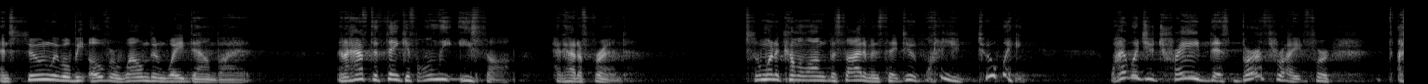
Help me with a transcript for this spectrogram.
and soon we will be overwhelmed and weighed down by it. And I have to think if only Esau had had a friend, someone to come along beside him and say, Dude, what are you doing? Why would you trade this birthright for a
